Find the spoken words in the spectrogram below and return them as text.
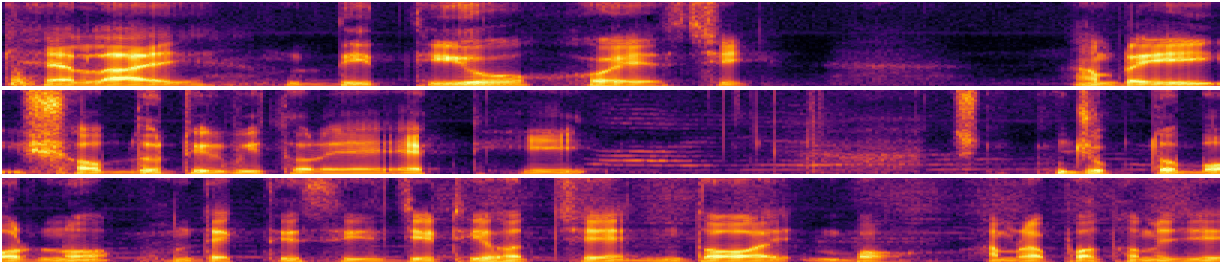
খেলায় দ্বিতীয় হয়েছি। আমরা এই শব্দটির ভিতরে একটি যুক্ত বর্ণ দেখতেছি, যেটি হচ্ছে দয় ব। আমরা প্রথমে যে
